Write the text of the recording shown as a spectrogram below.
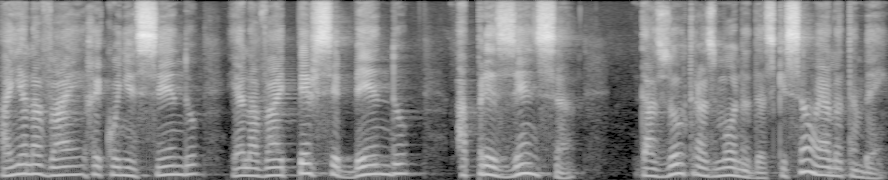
aí ela vai reconhecendo, ela vai percebendo a presença das outras mônadas, que são ela também.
